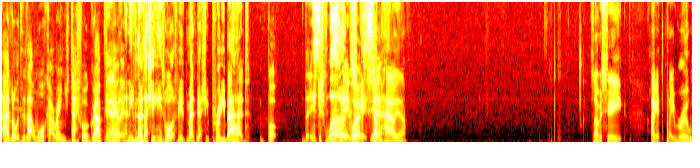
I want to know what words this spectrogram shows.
I did that walk out of range dash forward grab thing yeah. earlier, And even though it's actually his walk speed meant to be actually pretty bad, but it just works. It works It's yeah. somehow, yeah. So obviously, I get to play Ryu.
